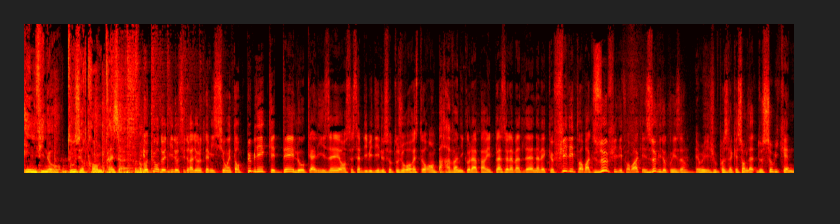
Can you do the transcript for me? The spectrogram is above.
Invino, 12h30, 13h. Retour de Invino Sud Radio. Notre émission est en public et délocalisée en ce samedi midi. Nous sommes toujours au restaurant Baravin Nicolas à Paris, place de la Madeleine avec Philippe Orbach, The Philippe Orbach et The Video Quiz. Et oui, je vous pose la question de, la- de ce week-end.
